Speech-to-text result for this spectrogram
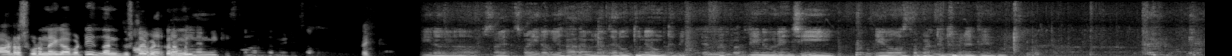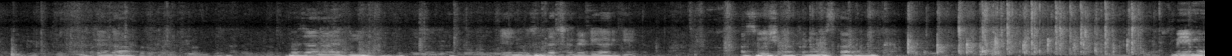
ఆర్డర్స్ కూడా ఉన్నాయి కాబట్టి దాన్ని దృష్టిలో పెట్టుకుని నేను మీకు ఇస్తాను స్వైర విహారం ఇలా జరుగుతూనే ఉంటుంది. దీని గురించి ఏ వ్యవస్థ పట్టించుకునేది లేదు ముఖ్యంగా ప్రజానాయకులు ఏనుగు సుదర్శన్ రెడ్డి గారికి అసోసియేట్ యొక్క నమస్కారం మేము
